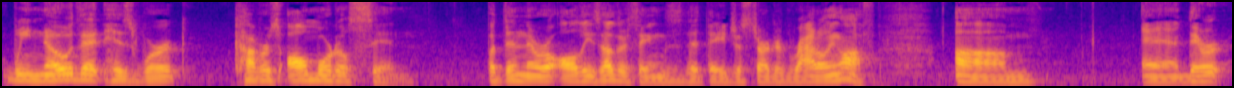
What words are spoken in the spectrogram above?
we know that his work covers all mortal sin, but then there were all these other things that they just started rattling off. Um, and they were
